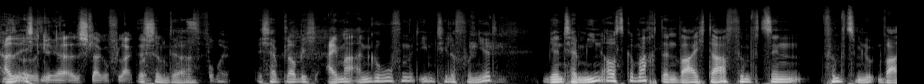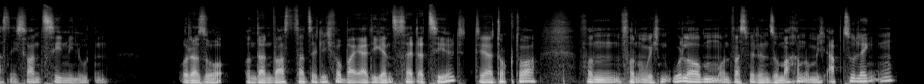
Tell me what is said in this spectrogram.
Also Also ich, ging ja alles Schlag auf Schlag. Das stimmt, ja. Vorbei. Ich habe, glaube ich, einmal angerufen mit ihm, telefoniert, mir einen Termin ausgemacht, dann war ich da, 15, 15 Minuten war es nicht, es waren 10 Minuten oder so. Und dann war es tatsächlich vorbei. Er hat die ganze Zeit erzählt, der Doktor, von, von irgendwelchen Urlauben und was wir denn so machen, um mich abzulenken.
